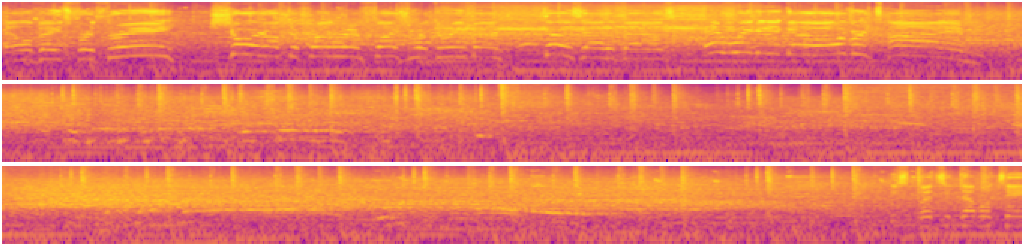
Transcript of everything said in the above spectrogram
elevates for three. Short off the front rim, flush with the rebound, goes out of bounds, and we're gonna go overtime. He splits a double team,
